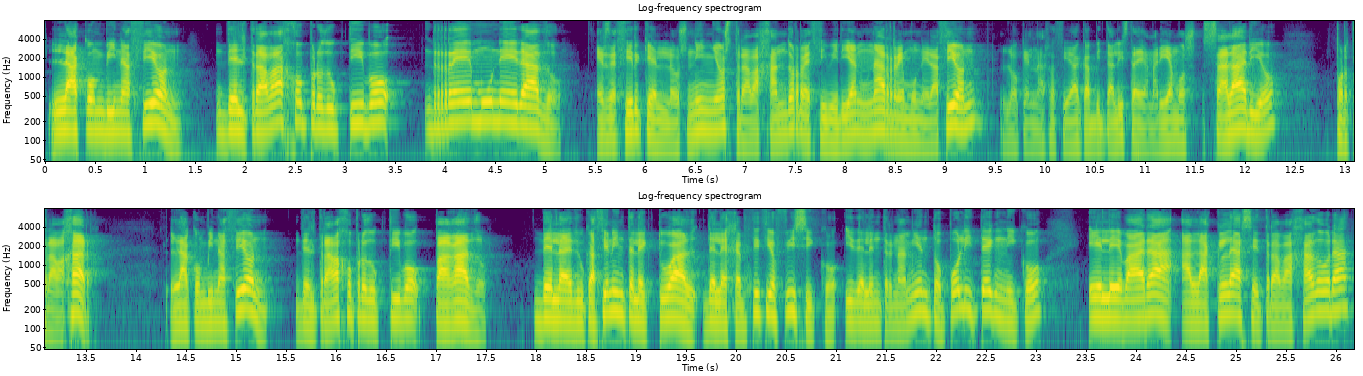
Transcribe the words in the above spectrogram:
la combinación del trabajo productivo remunerado, es decir, que los niños trabajando recibirían una remuneración, lo que en la sociedad capitalista llamaríamos salario, por trabajar. La combinación del trabajo productivo pagado, de la educación intelectual, del ejercicio físico y del entrenamiento politécnico elevará a la clase trabajadora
